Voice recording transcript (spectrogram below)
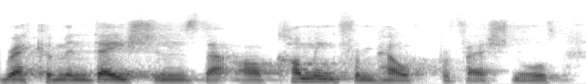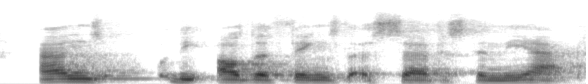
recommendations that are coming from health professionals and the other things that are surfaced in the app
